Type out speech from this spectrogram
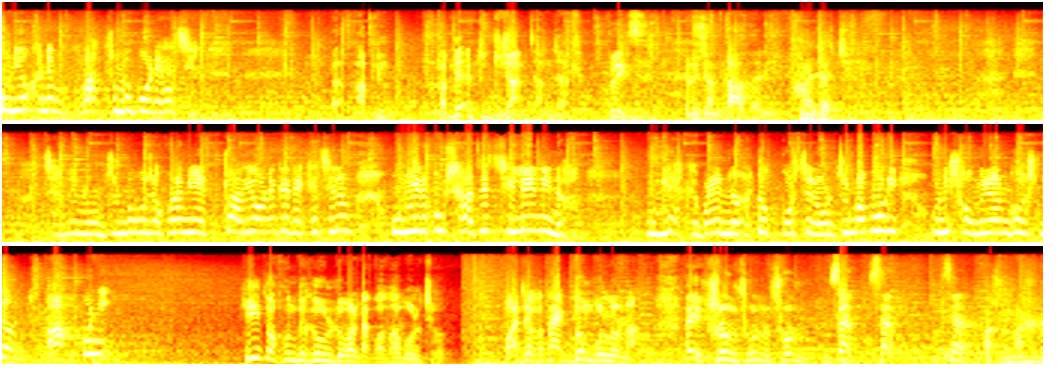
উনি ওখানে বাথরুমে পড়ে আছেন। আপনি আপনি একটু যান যান যান। প্লিজ একটু যান তাড়াতাড়ি। হ্যাঁ যাচ্ছি। জানেন অর্জুন বাবু যখন আমি একটু আগে ওনাকে দেখেছিলাম উনি এরকম সাজে ছিলেনই না। উনি একেবারে নাটক করছেন। অর্জুন বাবু উনি উনি সমীরণ ঘোষ নন। উনি কি তখন থেকে উল্টোপাল্টা কথা বলছো? বাজে কথা একদম বলো না। এই শুনুন শুনুন শুনুন। স্যার স্যার স্যার আসুন আসুন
